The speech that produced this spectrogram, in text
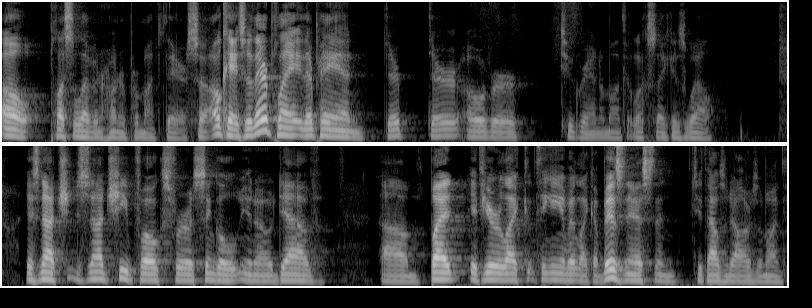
Oh, plus 1100 per month there. So okay, so they're playing. They're paying. They're they're over two grand a month. It looks like as well. It's not it's not cheap, folks, for a single you know dev um, but if you're like thinking of it like a business, then two thousand dollars a month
